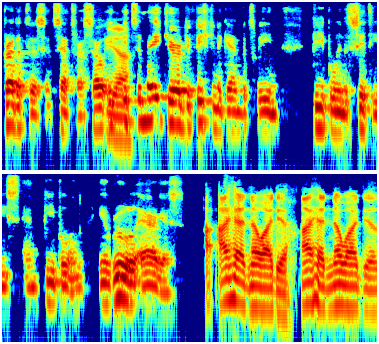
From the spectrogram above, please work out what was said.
predators, etc. So it, yeah. it's a major division again between people in the cities and people in rural areas. I had no idea. I had no idea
